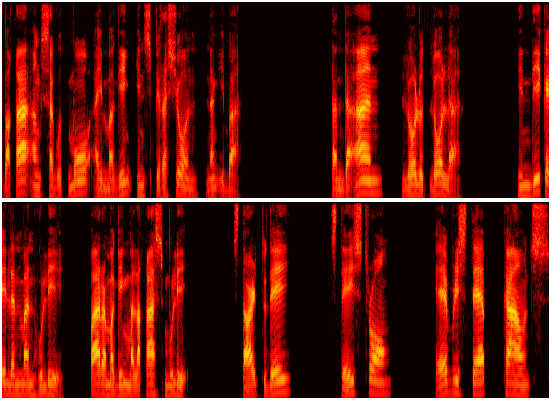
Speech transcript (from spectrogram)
Baka ang sagot mo ay maging inspirasyon ng iba. Tandaan, lolo't lola, hindi kailanman huli para maging malakas muli. Start today, stay strong, every step counts,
